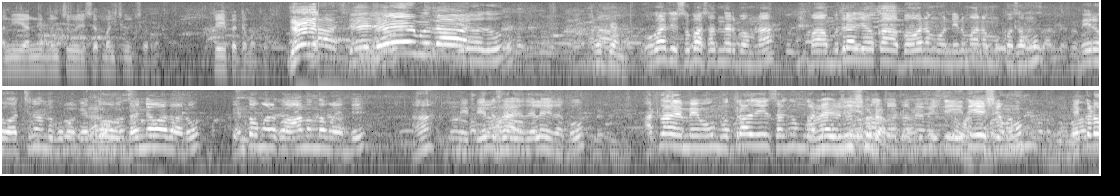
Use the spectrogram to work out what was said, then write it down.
అన్ని అన్ని మంచిగా చేశారు మంచిగా ఇచ్చారు జై పెద్దమ్మ ఈరోజు ఉగాది శుభ సందర్భంన మా ముద్రాజ్ యొక్క భవనము నిర్మాణం కోసము మీరు వచ్చినందుకు మాకు ఎంతో ధన్యవాదాలు. ఎంతో మనకు ఆనందమైంది? మీ పేర్లు సరిగ్గా తెలియదు నాకు. అట్లాగే మేము ముద్రాజీ సంఘం చోట్ల మేము ఇది ఇది చేసినాము. ఎక్కడో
